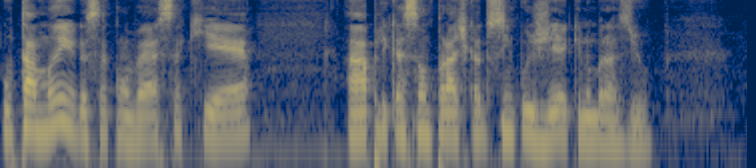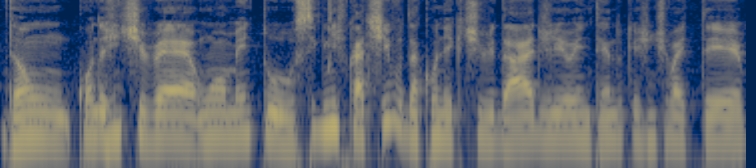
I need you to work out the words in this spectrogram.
o tamanho dessa conversa, que é a aplicação prática do 5G aqui no Brasil. Então, quando a gente tiver um aumento significativo da conectividade, eu entendo que a gente vai ter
